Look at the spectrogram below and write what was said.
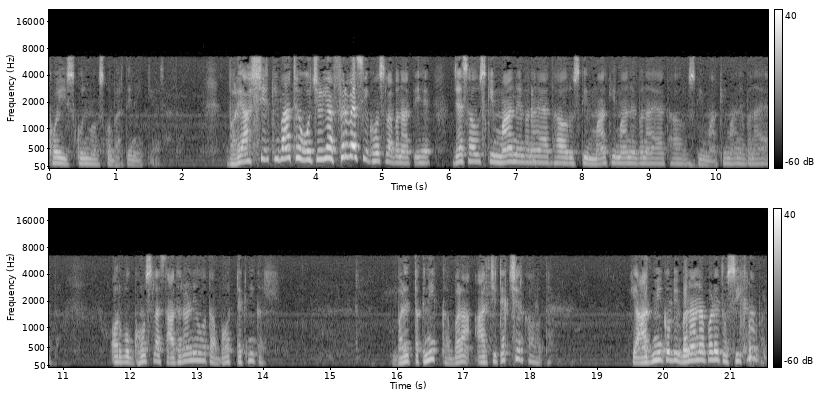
कोई स्कूल में उसको भर्ती नहीं किया जाता। बड़े आश्चर्य की बात है, वो चिड़िया फिर वैसी घोंसला बनाती है, जैसा उसकी माँ ने बनाया था और उसकी माँ की माँ ने बनाया था और उसकी माँ की माँ ने बनाया था। और वो घोंसला साधारण नहीं होता, बहुत टेक्निकल बड़े तकनीक का, बड़ा आर्किटेक्चर का होता। है कि आदमी को भी बनाना पड़े तो सीखना पड़े।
